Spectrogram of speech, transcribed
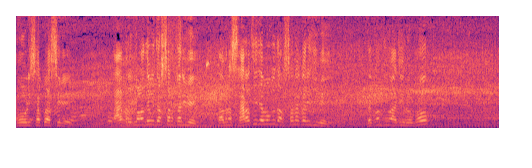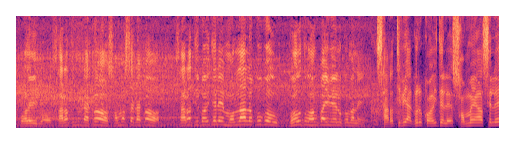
ମୋ ଓଡ଼ିଶାକୁ ଆସିବେ ତାପରେ ଜଳଦେବୀ ଦର୍ଶନ କରିବେ ତାପରେ ସାରଥୀ ଦେବଙ୍କୁ ଦର୍ଶନ କରିଯିବେ ଦେଖନ୍ତୁ ଆଜି ରୋଗ ପଳେଇବ ସାରଥୀଙ୍କୁ ଡାକ ସମସ୍ତେ ଡାକ ସାରଥୀ କହିଥିଲେ ମଲା ଲୋକକୁ ବହୁତ ଭଲ ପାଇବେ ଲୋକମାନେ ସାରଥୀ ବି ଆଗରୁ କହିଥିଲେ ସମୟ ଆସିଲେ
